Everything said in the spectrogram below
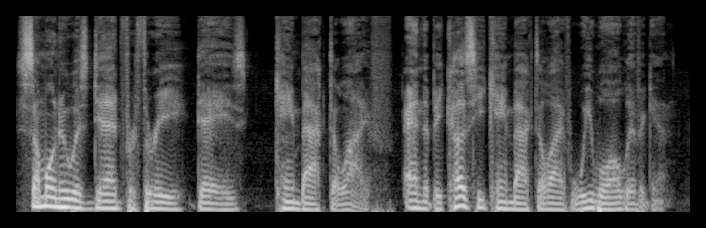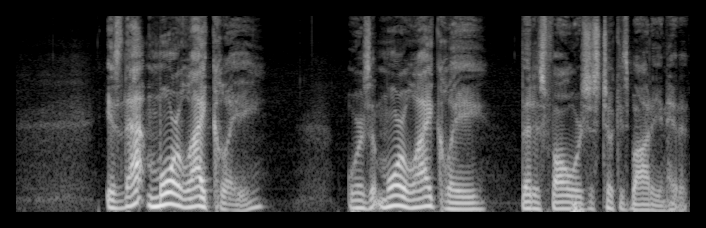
someone who was dead for three days came back to life, and that because he came back to life, we will all live again. Is that more likely Or is it more likely that his followers just took his body and hid it?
